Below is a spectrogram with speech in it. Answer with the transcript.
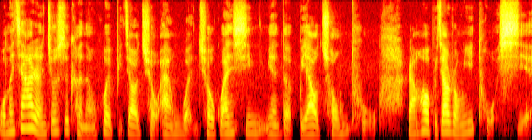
我们家人就是可能会比较求安稳，求关系里面的不要冲突，然后比较容易妥协。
